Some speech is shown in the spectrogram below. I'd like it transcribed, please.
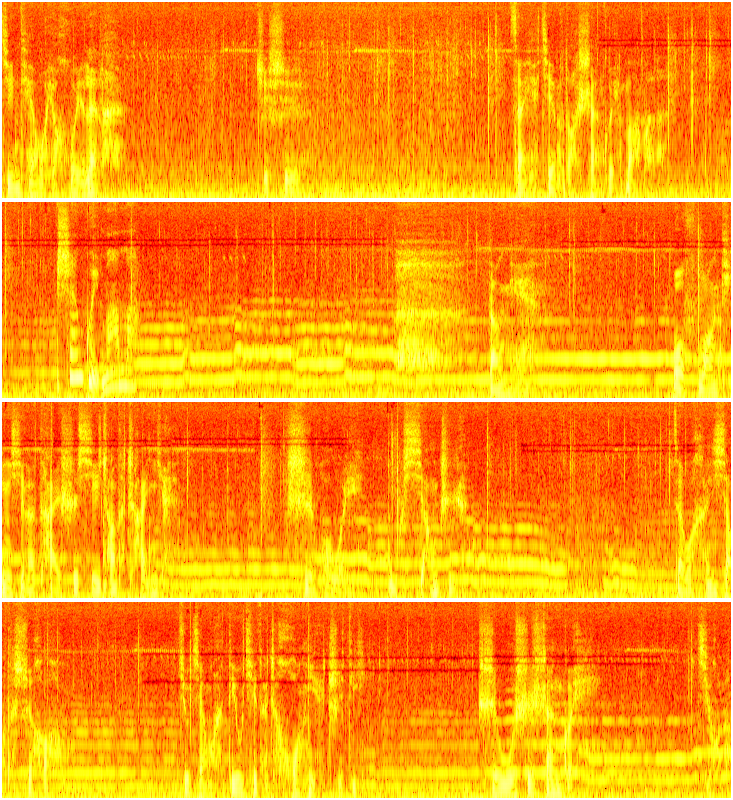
今天我又回来了，只是再也见不到山鬼妈妈了。山鬼妈妈，当年我父王听信了太师席昌的谗言，视我为不祥之人，在我很小的时候就将我丢弃在这荒野之地，使巫师山鬼救了，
